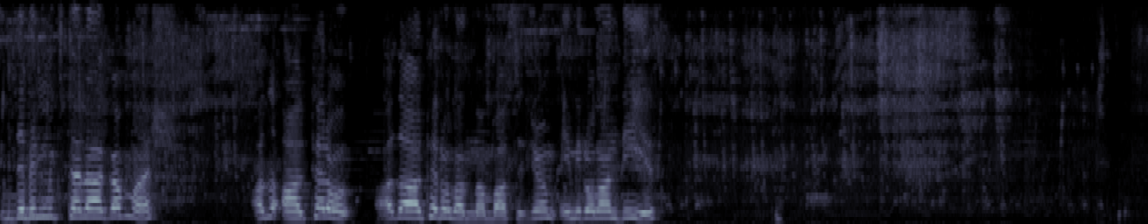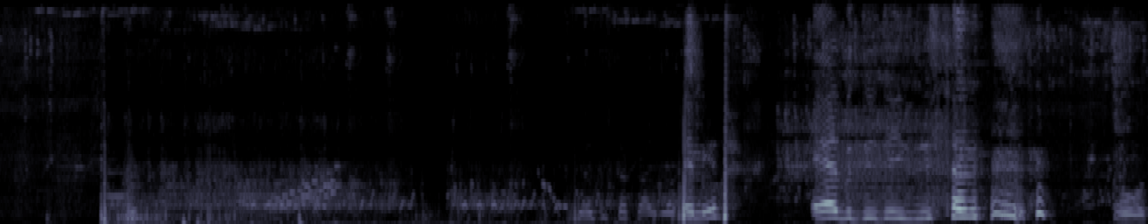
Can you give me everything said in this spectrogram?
Bir de benim iki tane agam var. Adı Alper ol adı Alper olandan bahsediyorum. Emir olan değil. Emir. Eğer bu videoyu izleysen evet.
